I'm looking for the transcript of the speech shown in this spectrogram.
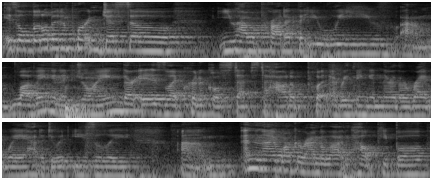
is a little bit important just so you have a product that you leave um, loving and enjoying. There is like critical steps to how to put everything in there the right way, how to do it easily. Um, and then I walk around a lot and help people,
